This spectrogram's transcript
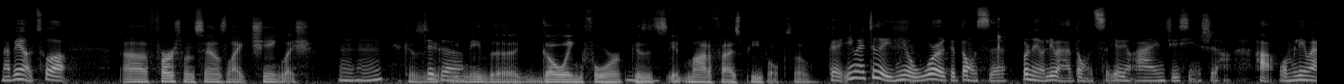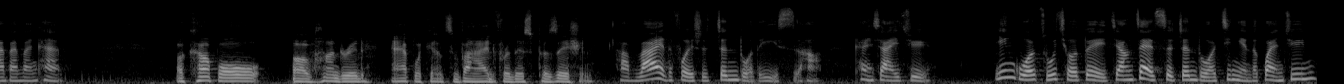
哪边有错？ Uh, first one sounds like Chinglish. Because you, you 这个- need the going for, because it's it modifies people. So 对，因为这个已经有 work 动词，不能有另外的动词，要用 ing 形式哈。好，我们另外翻翻看。 a couple of hundred applicants vied for this position. 好，vie for 也是争夺的意思哈。看下一句，英国足球队将再次争夺今年的冠军。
